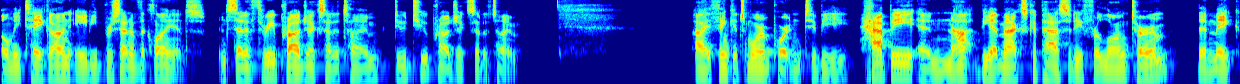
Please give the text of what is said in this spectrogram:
Only take on 80% of the clients. Instead of three projects at a time, do two projects at a time. I think it's more important to be happy and not be at max capacity for long term than make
